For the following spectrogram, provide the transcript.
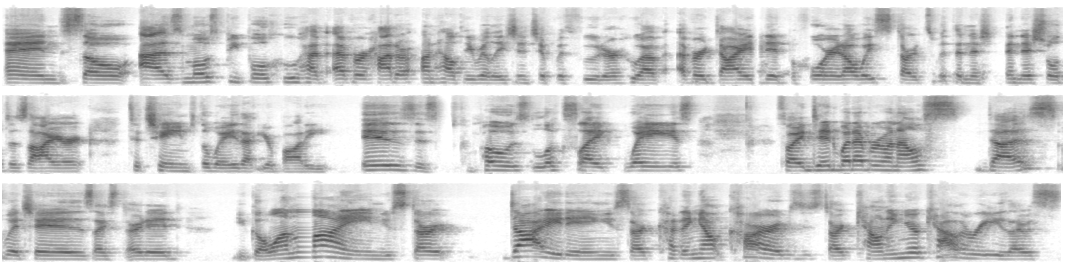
And so as most people who have ever had an unhealthy relationship with food or who have ever dieted before it always starts with an initial desire to change the way that your body is, is composed, looks like, weighs. So I did what everyone else does, which is I started, you go online, you start dieting, you start cutting out carbs, you start counting your calories. I was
